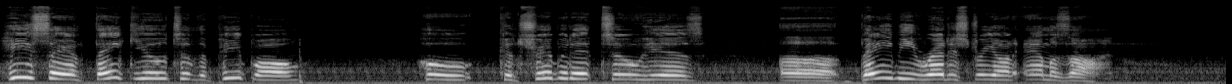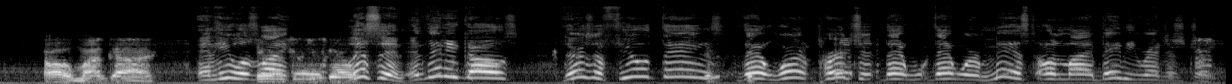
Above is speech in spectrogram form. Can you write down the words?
he's saying thank you to the people who contributed to his uh, baby registry on Amazon. Oh my God. And he was like, listen, and then he goes, there's a few things that weren't purchased that that were missed on my baby registry.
